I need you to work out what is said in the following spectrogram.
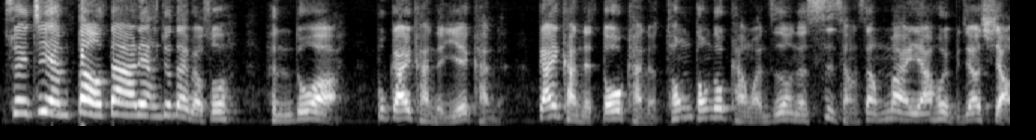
所以既然爆大量，就代表说很多啊不该砍的也砍了。该砍的都砍了，通通都砍完之后呢，市场上卖压会比较小。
